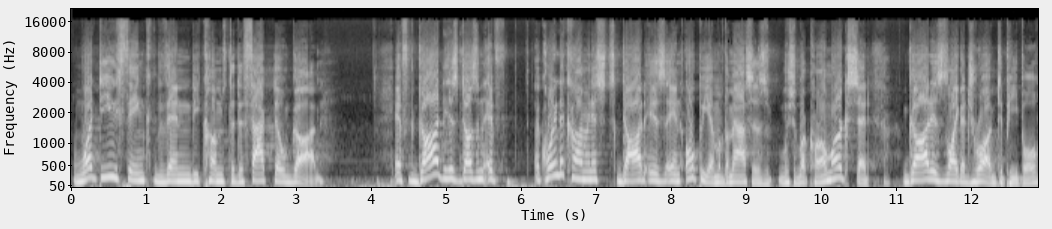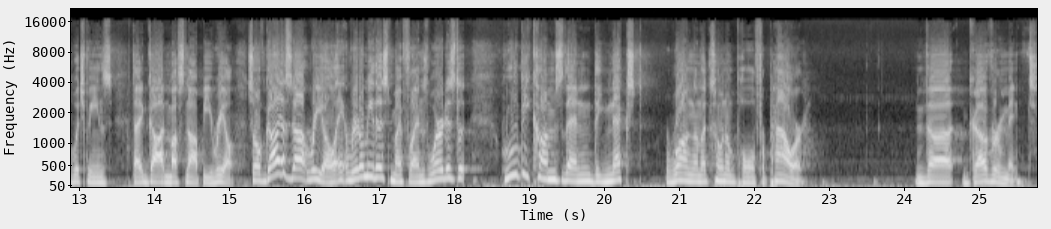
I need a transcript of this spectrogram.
what do you think then becomes the de facto God? If God is doesn't if according to communists, God is an opium of the masses, which is what Karl Marx said. God is like a drug to people, which means that God must not be real. So if God is not real, eh, riddle me this, my friends, where does the who becomes then the next rung on the totem pole for power? The government.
